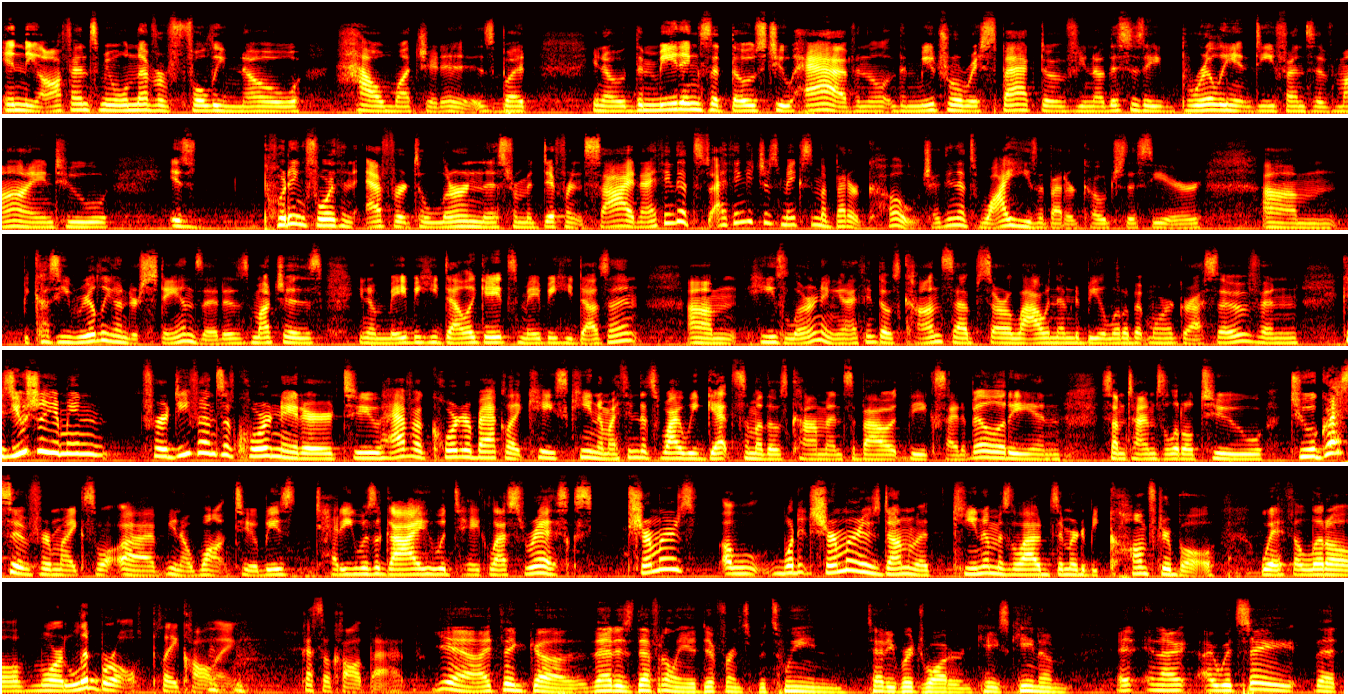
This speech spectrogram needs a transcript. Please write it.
in the offense. I mean, we'll never fully know how much it is, but you know the meetings that those two have and the, the mutual respect of you know this is a brilliant defensive mind who is putting forth an effort to learn this from a different side. And i think that's i think it just makes him a better coach. I think that's why he's a better coach this year um, because he really understands it. As much as you know maybe he delegates maybe he doesn't um, he's learning. And i think those concepts are allowing them to be a little bit more aggressive. And because usually i mean for a defensive coordinator to have a quarterback like Case Keenum, I think that's why we get some of those comments about the excitability and sometimes a little too too aggressive for Mike's uh, you know want to because Teddy was a guy who would take less risks. Shurmur's uh, what it, Shurmur has done with Keenum has allowed Zimmer to be comfortable with a little more liberal play calling. Guess I'll call it that. Yeah, I think uh, that is definitely a difference between Teddy Bridgewater and Case Keenum. And, and I, I would say that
